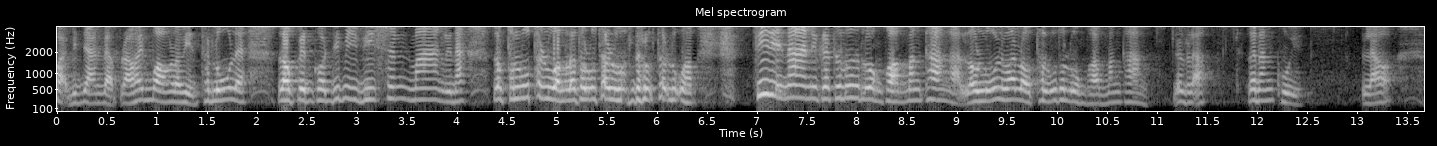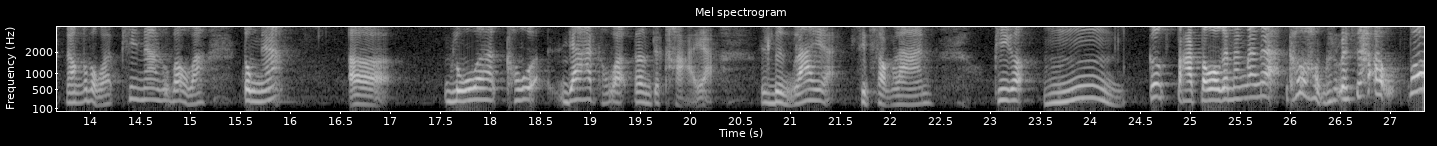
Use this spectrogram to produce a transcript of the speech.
ฝ่ายวิญญาณแบบเราให้มองเราเห็นทะลุเลย เราเป็นคนที่มีวิชั่นมากเลยนะ เราทะลุทะลวง เราทะลุทะลวงทะลุทะลวงที่ดีหน้านี่ก็ทะลุทะลวงความมั่งคั่งอะเรารู้เลยว่าเราทะลุทะลวงความมั่งคั่งแล้วแล้วก็นั่งคุย แล้วน้องก็บอกว่าพี่น่ารู้เปล่าว่า ตรงเนี้ยเอรู้ว่าเขาญาติเขาว่ากำลังจะขายอะหนึ่งไร่อะสิบสองล้าน พี่ก็ อืม ก็ตาโตกันทั้งนั้นอะเขาขอบคุณพระเจ้าพ่อ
